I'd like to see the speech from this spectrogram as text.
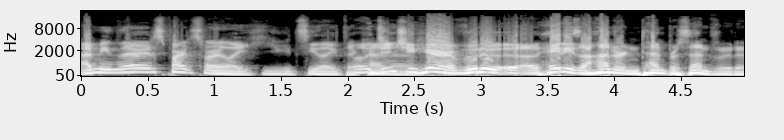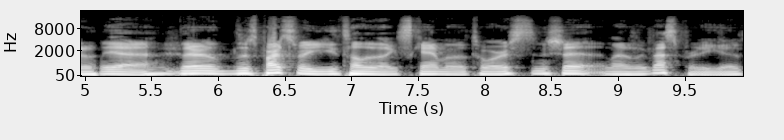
I mean there's parts where like you could see like they're. well, kinda, didn't you hear voodoo? Uh, Haiti's 110 percent voodoo. Yeah, there there's parts where you tell they're like scamming the tourists and shit, and I was like, that's pretty good.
